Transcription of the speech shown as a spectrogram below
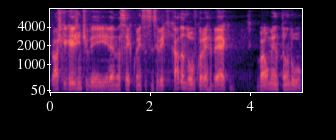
Eu acho que o que a gente vê aí é na sequência, assim, você vê que cada novo quarterback vai aumentando,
